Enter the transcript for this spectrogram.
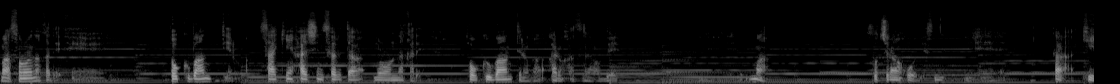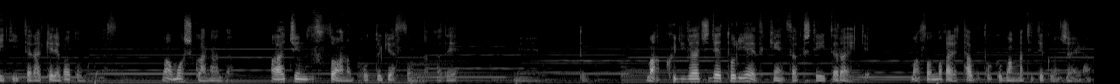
まあ、その中で、えー、特番っていうのが、最近配信されたものの中で、特番っていうのがあるはずなので、えー、まあ、そちらの方ですね、えー、から聞いていただければと思います。まあ、もしくはなんだ、iTunes ストアのポッドキャストの中で、えー、っと、まあ、クリラジでとりあえず検索していただいて、まあ、その中で多分特番が出てくるんじゃないかな。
